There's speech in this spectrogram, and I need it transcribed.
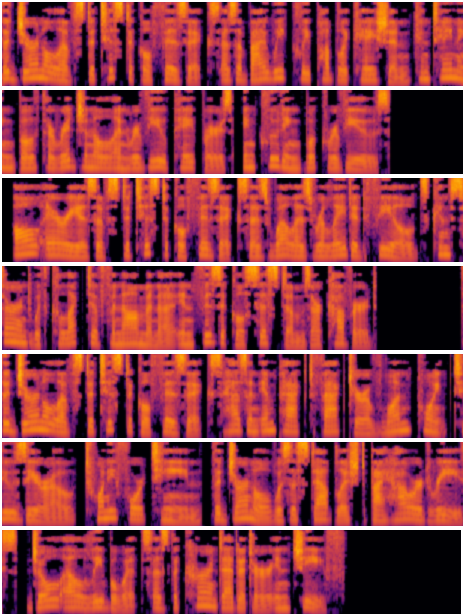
The Journal of Statistical Physics is a biweekly publication containing both original and review papers, including book reviews. All areas of statistical physics as well as related fields concerned with collective phenomena in physical systems are covered. The Journal of Statistical Physics has an impact factor of 1.20 2014. The journal was established by Howard Reiss. Joel L. Lebowitz is the current editor-in-chief.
